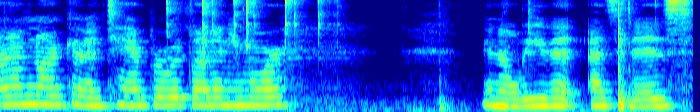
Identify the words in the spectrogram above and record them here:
I'm not gonna tamper with that anymore. I'm gonna leave it as it is.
